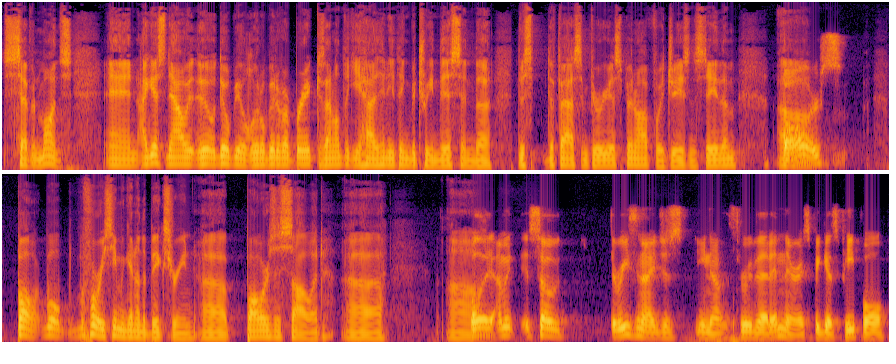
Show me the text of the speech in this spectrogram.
seven months, and I guess now it'll, there'll be a little bit of a break because I don't think he has anything between this and the this the Fast and Furious spinoff with Jason Statham. Um, ballers Ball. Well, before we see him again on the big screen, uh, Ballers is solid. Uh, um, Well, I mean, so the reason I just you know threw that in there is because people,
